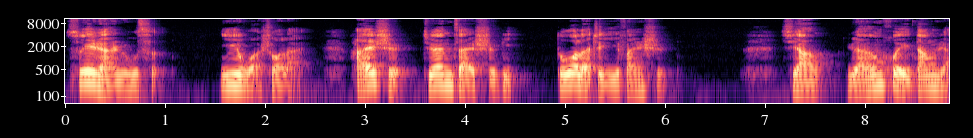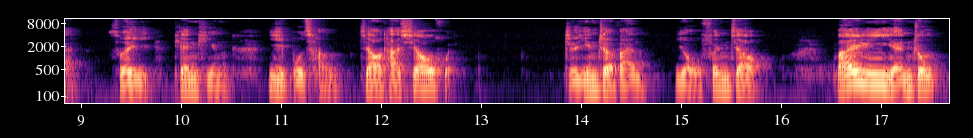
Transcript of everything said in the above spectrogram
虽然如此，依我说来。还是捐在石壁，多了这一番事，想缘会当然，所以天庭亦不曾教他销毁。只因这般有分交，白云岩中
